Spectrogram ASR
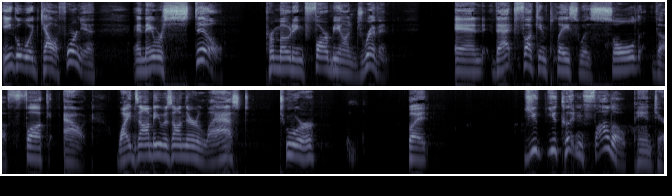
Inglewood, California, and they were still promoting Far Beyond Driven. And that fucking place was sold the fuck out. White Zombie was on their last tour, but you you couldn't follow Pantera.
